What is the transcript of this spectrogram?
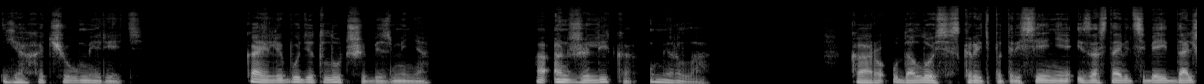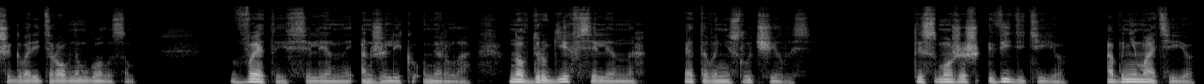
«Я хочу умереть. Кайли будет лучше без меня. А Анжелика умерла». Каро удалось скрыть потрясение и заставить себя и дальше говорить ровным голосом. В этой вселенной Анжелика умерла, но в других вселенных этого не случилось. Ты сможешь видеть ее, обнимать ее,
